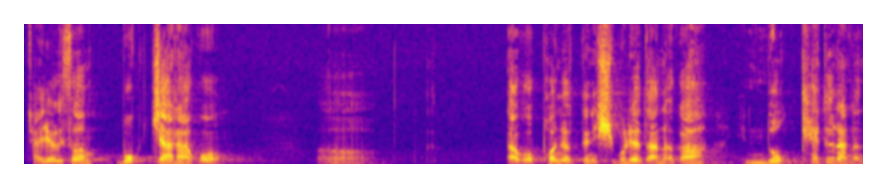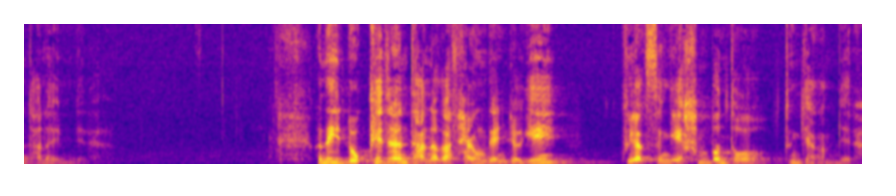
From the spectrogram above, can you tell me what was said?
자 여기서 목자라고 어, 라고 번역된 히브리어 단어가 노케드라는 단어입니다. 그런데 이 노케드라는 단어가 사용된 적이 구약 성경에 한 번 더 등장합니다.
